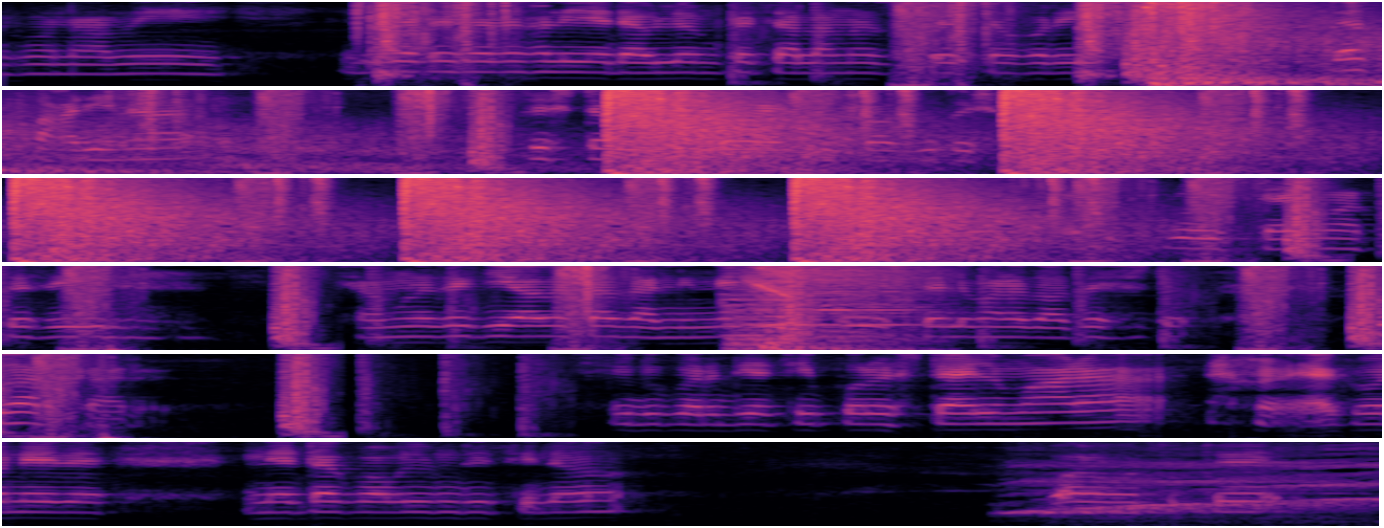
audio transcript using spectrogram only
এখন আমি খালি এডাব্লিউএমটা চালানোর চেষ্টা করি পারি না চেষ্টা Thank you.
